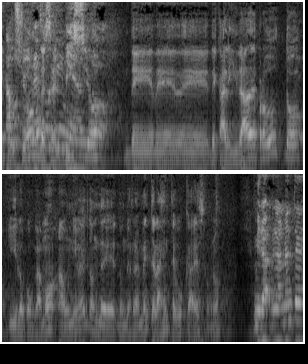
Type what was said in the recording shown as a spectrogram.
ejecución, de servicio, de- de calidad de producto y lo pongamos a un nivel donde, donde realmente la gente busca eso, ¿no? Mira, realmente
